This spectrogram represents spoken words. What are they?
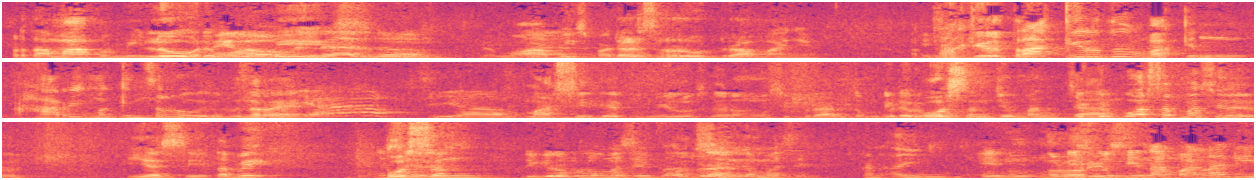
Pertama pemilu, udah mau Pemilu, habis. benar tuh. Udah mau habis padahal seru dramanya. Terakhir-terakhir tuh makin hari makin seru sebenarnya. Siap, siap. Masih kayak pemilu sekarang masih berantem di Udah grup- bosen cuman Di grup WhatsApp masih lah. ya? Iya sih, tapi bosen Di grup lu masih berantem masih. Kan aing Eh, ngeluarin diskusin apaan lagi?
